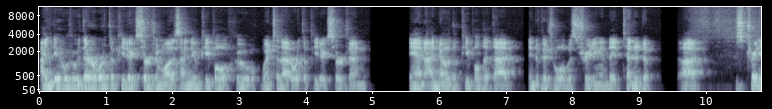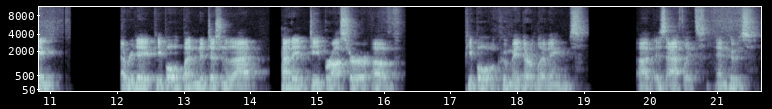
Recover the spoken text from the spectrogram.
I knew who their orthopedic surgeon was. I knew people who went to that orthopedic surgeon, and I know the people that that individual was treating, and they tended to uh, was treating everyday people, but in addition to that, had a deep roster of people who made their livings uh, as athletes and whose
